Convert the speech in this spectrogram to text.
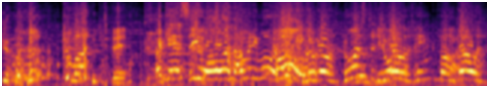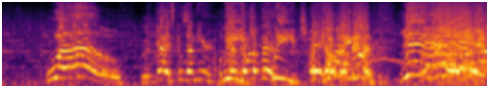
Come on, Tim. I can't see Walla. How many more? Oh, okay, keep going. Who wants to Keep join going. the pink box? Keep going. Whoa! Guys, come down here. Okay, I'm coming up there. Weege. Hey, Come how on, you doing? Yeah!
